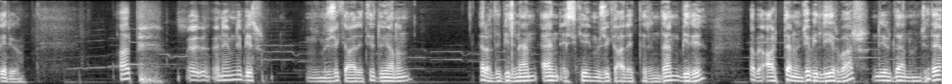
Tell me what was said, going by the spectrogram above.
veriyor. Arp önemli bir müzik aleti. Dünyanın herhalde bilinen en eski müzik aletlerinden biri. Tabi arpten önce bir lir var. Lirden önce de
